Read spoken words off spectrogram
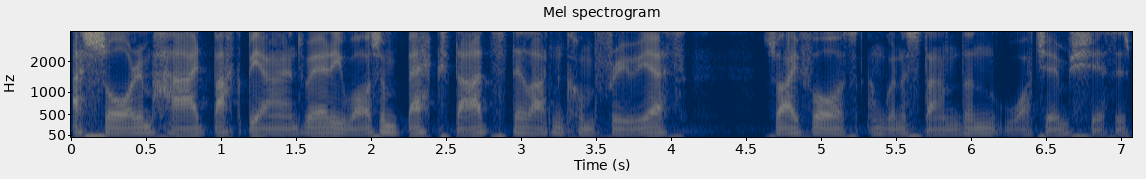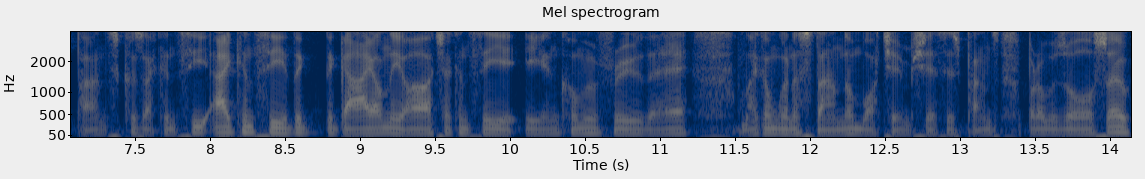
I saw him hide back behind where he was, and Beck's dad still hadn't come through yet. So I thought I'm gonna stand and watch him shit his pants because I can see I can see the, the guy on the arch. I can see Ian coming through there. I'm like I'm gonna stand and watch him shit his pants. But I was also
